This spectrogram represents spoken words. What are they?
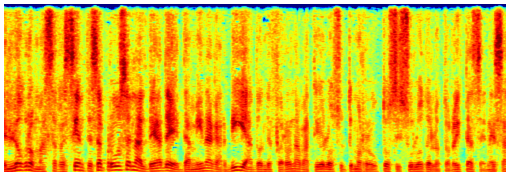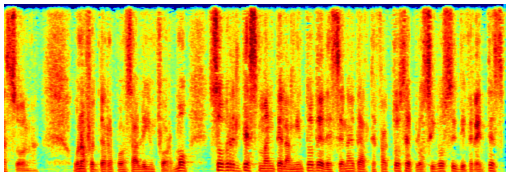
El logro más reciente se produce en la aldea de Damina Garbía, donde fueron abatidos los últimos reductos y zulos de los terroristas en esa zona. Una fuente responsable informó sobre el desmantelamiento de decenas de artefactos explosivos y diferentes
